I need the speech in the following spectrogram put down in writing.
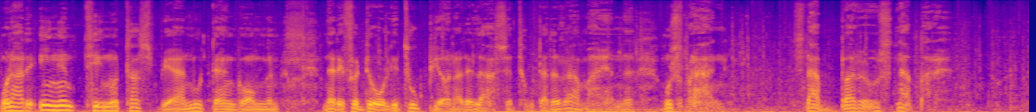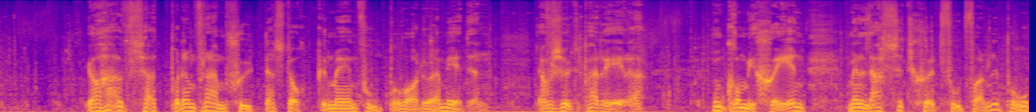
Hon hade ingenting att ta spjärn mot den gången när det för dåligt hopbjörnade lasset hotade ramma henne. Hon sprang snabbare och snabbare. Jag halvsatt på den framskjutna stocken med en fot på vardera meden. Jag försökte parera. Hon kom i sken, men lasset sköt fortfarande på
